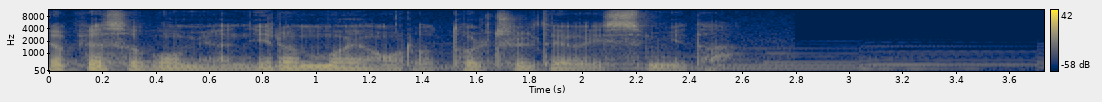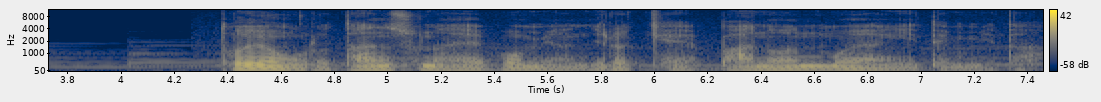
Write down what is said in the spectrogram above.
옆에서 보면 이런 모양으로 돌출되어 있습니다. 도형으로 단순화해 보면 이렇게 반원 모양이 됩니다.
